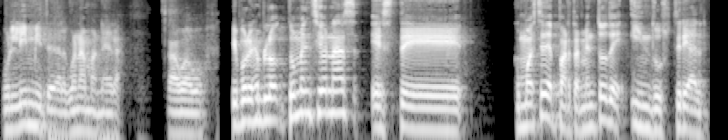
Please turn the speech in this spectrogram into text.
un límite de alguna manera. A huevo. Y por ejemplo, tú mencionas este como este departamento de industrial.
